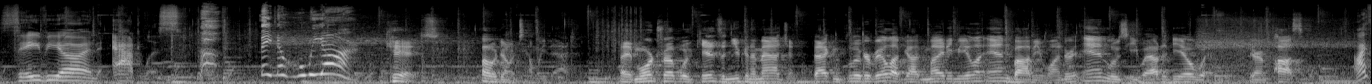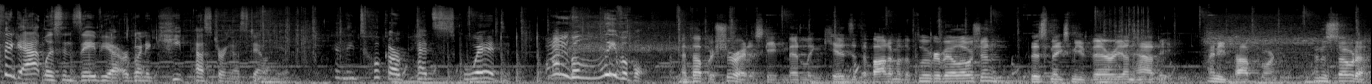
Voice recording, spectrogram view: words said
Xavier and Atlas. They know who we are. Kids. Oh, don't tell me that. I have more trouble with kids than you can imagine. Back in Pflugerville, I've got Mighty Mila and Bobby Wonder and Lucy Wow to deal with. They're impossible. I think Atlas and Xavier are going to keep pestering us down here. And they took our pet squid. Unbelievable! I thought for sure I'd escape meddling kids at the bottom of the Pflugerville Ocean. This makes me very unhappy. I need popcorn and a soda.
